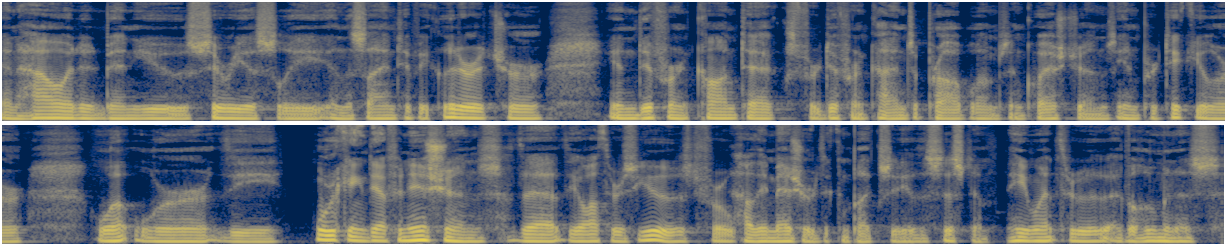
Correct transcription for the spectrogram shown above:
and how it had been used seriously in the scientific literature in different contexts for different kinds of problems and questions. In particular, what were the working definitions that the authors used for how they measured the complexity of the system. He went through a voluminous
